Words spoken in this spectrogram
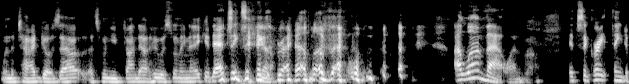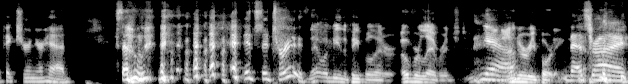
when the tide goes out, that's when you find out who was swimming naked. that's exactly Yeah. right i love that one i love that one it's a great thing to picture in your head so it's the truth That would be the people that are over leveraged, yeah under reporting. That's right.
